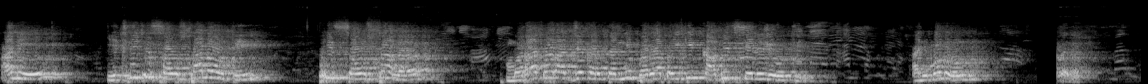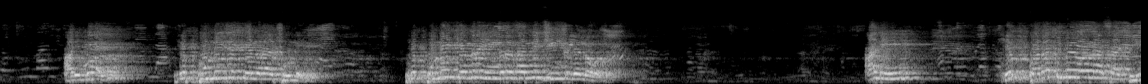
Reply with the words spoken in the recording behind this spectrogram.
आणि इथली जी संस्थानं होती ही संस्थानं मराठा राज्यकर्त्यांनी बऱ्यापैकी काबीज केलेली होती. आणि म्हणून आणि मग हे पुणे जे केंद्र आहे पुणे हे पुणे केंद्र इंग्रजांनी जिंकलेलं होतं. आणि हे परत मिळवण्यासाठी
